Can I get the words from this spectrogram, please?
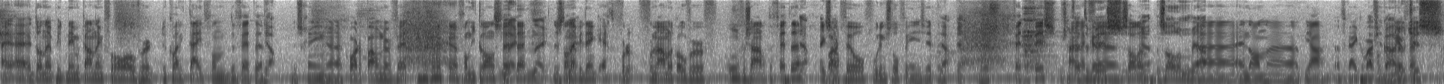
En eh, dan heb je het, neem ik aan, denk ik vooral over de kwaliteit van de vetten. Ja. Dus geen eh quarter pounder vet van die transvetten. Nee, nee, dus dan nee. heb je denk ik echt voor, voornamelijk over onverzadigde vetten. Ja, waar nog veel voedingsstoffen in zitten. Ja, ja. Dus vette vis, waarschijnlijk Vette vis, zalm. ja, zalm, ja. En dan, ja, even kijken waar zit dan meer vet.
